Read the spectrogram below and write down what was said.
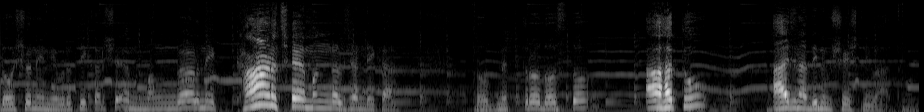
દોષોની નિવૃત્તિ કરશે, મંગળની ખાણ છે મંગલ ચંડિકા તો મિત્રો, દોસ્તો, આ હતું આજના દિન વિશેષની વાત.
